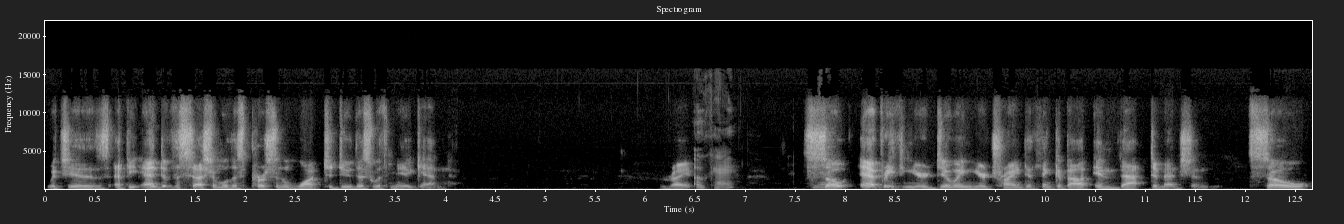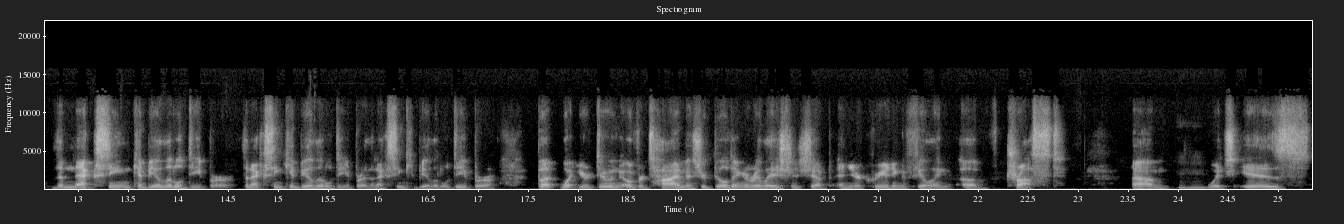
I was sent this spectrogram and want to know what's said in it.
which is at the end of the session, will this person want to do this with me again? Right. Okay. So yeah. everything you're doing, you're trying to think about in that dimension. So the next scene can be a little deeper. The next scene can be a little deeper. The next scene can be a little deeper. But what you're doing over time is you're building a relationship and you're creating a feeling of trust, um, mm-hmm. which is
